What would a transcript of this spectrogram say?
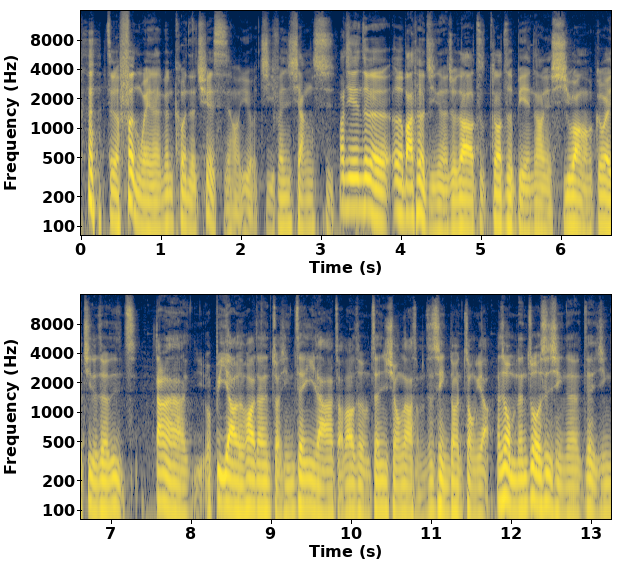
这个氛围呢跟柯文哲确实哈有几分相似。那今天这个二二八特辑呢就到这到这边，然后也希望哦各位记得这个日子。当然、啊、有必要的话，当然转型正义啦，找到这种真凶啦，什么这事情都很重要。但是我们能做的事情呢，这已经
